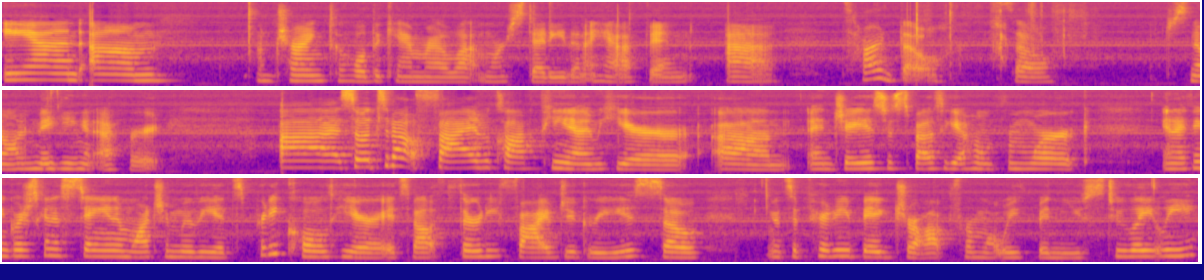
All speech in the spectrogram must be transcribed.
And um, I'm trying to hold the camera a lot more steady than I have been. Uh, it's hard though, so just know I'm making an effort. Uh, so it's about 5 o'clock p.m. here, um, and Jay is just about to get home from work, and I think we're just going to stay in and watch a movie. It's pretty cold here. It's about 35 degrees, so it's a pretty big drop from what we've been used to lately.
